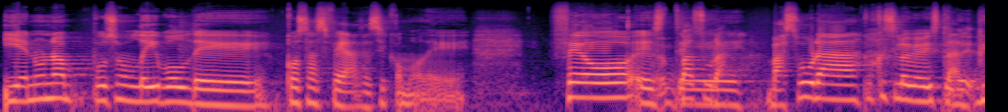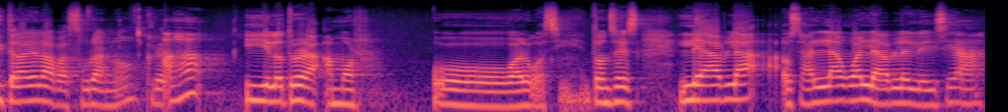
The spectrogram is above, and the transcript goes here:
y en una puso un label de cosas feas, así como de feo, este, basura. Basura. Creo que sí lo había visto. Literal era basura, ¿no? Creo. Ajá. Y el otro era amor o algo así. Entonces le habla, o sea, al agua le habla y le dice, ah,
